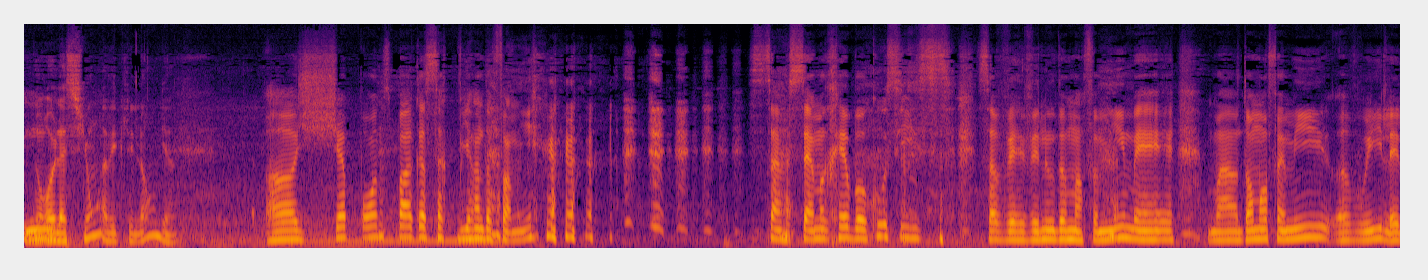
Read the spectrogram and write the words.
une Mm. relation avec les langues? Euh, je pense pas que ça vient de famille. ça s'aimerait beaucoup si ça avait venu de ma famille, mais ma- dans ma famille, euh, oui, les,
